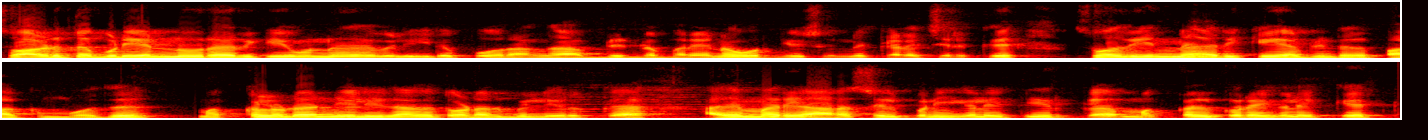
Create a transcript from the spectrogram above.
ஸோ அடுத்தபடியாக இன்னொரு அறிக்கை ஒன்று வெளியிட போகிறாங்க அப்படின்ற மாதிரியான ஒரு நியூஸ் ஒன்று கிடைச்சிருக்கு. ஸோ அது என்ன அறிக்கை அப்படின்றத பார்க்கும்போது மக்களுடன் எளிதாக தொடர்பில் இருக்க அதே மாதிரி அரசியல் பணிகளை தீர்க்க மக்கள் குறைகளை கேட்க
